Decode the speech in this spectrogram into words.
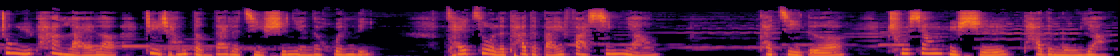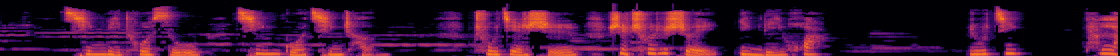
终于盼来了这场等待了几十年的婚礼。才做了他的白发新娘。他记得初相遇时他的模样，清丽脱俗，倾国倾城。初见时是春水映梨花。如今他老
